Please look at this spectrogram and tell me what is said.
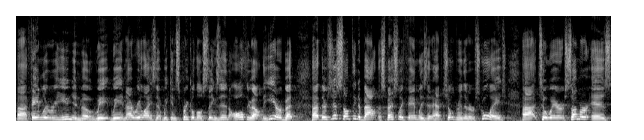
uh, family reunion mode. We, we, and I realize that we can sprinkle those things in all throughout the year, but uh, there's just something about, especially families that have children that are school age, uh, to where summer is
